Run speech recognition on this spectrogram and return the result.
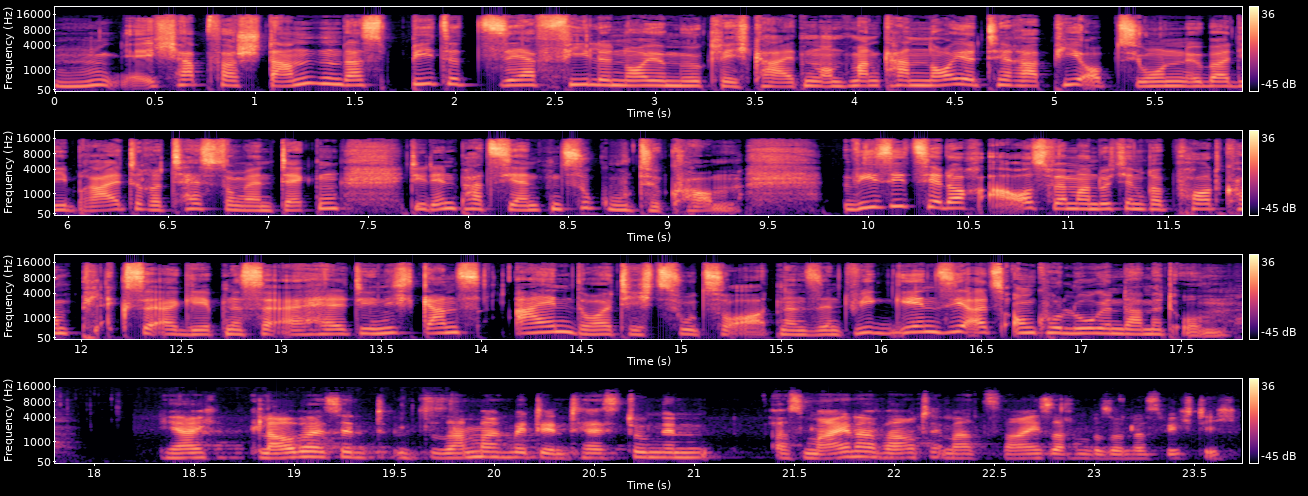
Mhm. Ich habe verstanden, das bietet sehr viele neue Möglichkeiten und man kann neue Therapieoptionen über die breitere Testung entdecken, die den Patienten zugutekommen. Wie sieht es jedoch aus, wenn man durch den Report komplexe Ergebnisse erhält, die nicht ganz eindeutig zuzuordnen sind? Wie gehen Sie als Onkologin damit um? Ja, ich glaube, es sind im Zusammenhang mit den Testungen aus meiner Warte immer zwei Sachen besonders wichtig.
